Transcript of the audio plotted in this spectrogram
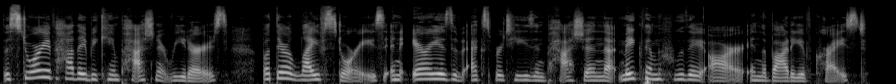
the story of how they became passionate readers, but their life stories and areas of expertise and passion that make them who they are in the body of Christ.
